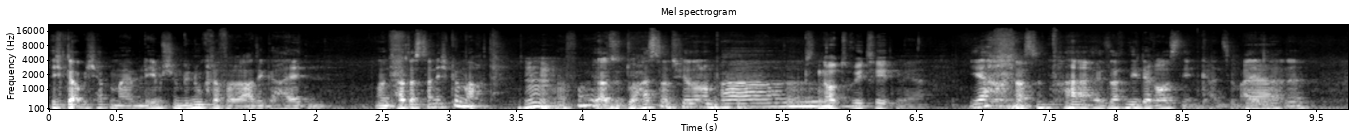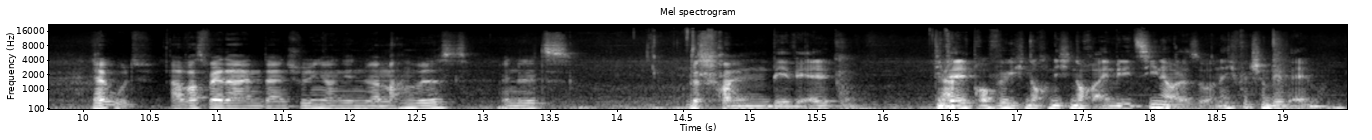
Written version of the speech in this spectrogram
ich glaube, ich habe in meinem Leben schon genug Referate gehalten. Und hat das dann nicht gemacht. Hm. Also du hast natürlich noch ein paar, Bisschen Autorität mehr. ja, noch so ein paar Sachen, die du rausnehmen kannst im Alter. Ja. Ne? Ja gut, aber was wäre dein, dein Studiengang, den du dann machen würdest, wenn du jetzt das. Schon BWL. Die Ja. Welt braucht wirklich noch nicht noch einen Mediziner oder so. Ne? Ich würde schon BWL machen.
